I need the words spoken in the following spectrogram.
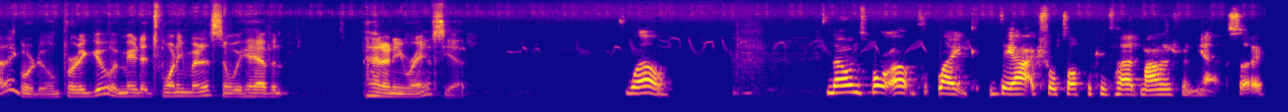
I think we're doing pretty good. We made it 20 minutes and we haven't had any rants yet. Well, no one's brought up like the actual topic of herd management yet, so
